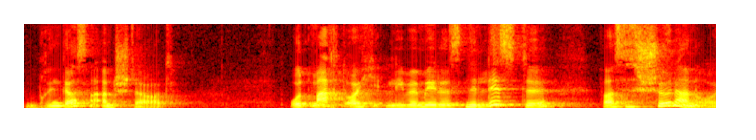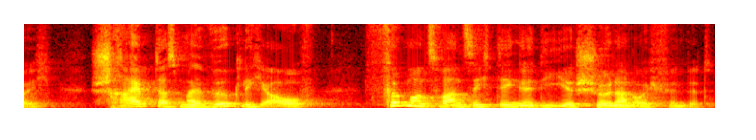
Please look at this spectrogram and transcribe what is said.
Und bring das an den Start. Und macht euch, liebe Mädels, eine Liste, was ist schön an euch. Schreibt das mal wirklich auf. 25 Dinge, die ihr schön an euch findet.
